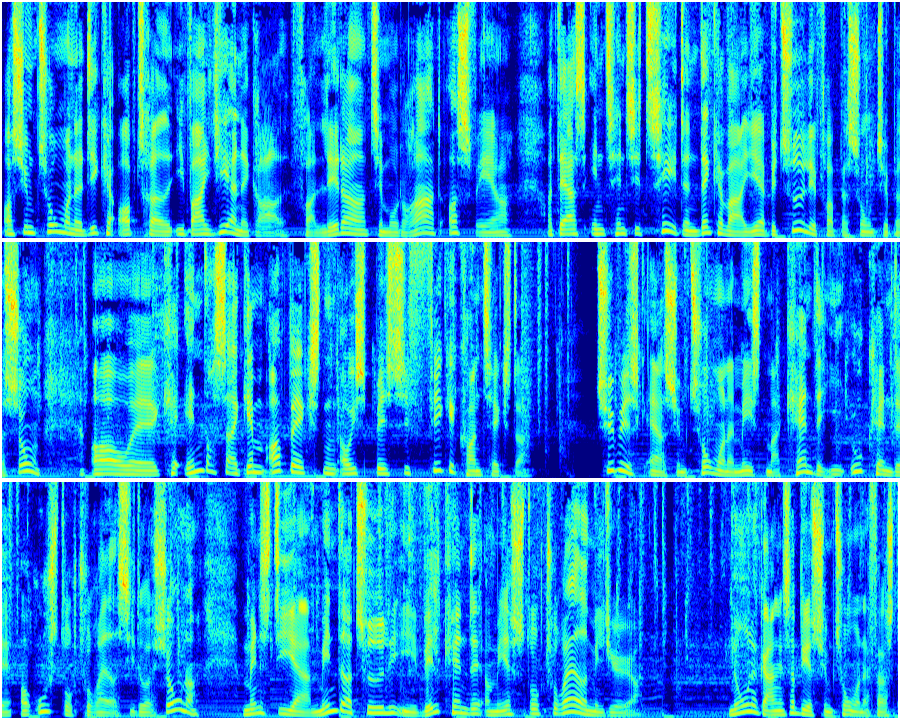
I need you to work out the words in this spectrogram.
og symptomerne de kan optræde i varierende grad, fra lettere til moderat og sværere. Og deres intensitet den, den kan variere betydeligt fra person til person, og øh, kan ændre sig gennem opvæksten og i specifikke kontekster. Typisk er symptomerne mest markante i ukendte og ustrukturerede situationer, mens de er mindre tydelige i velkendte og mere strukturerede miljøer. Nogle gange så bliver symptomerne først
